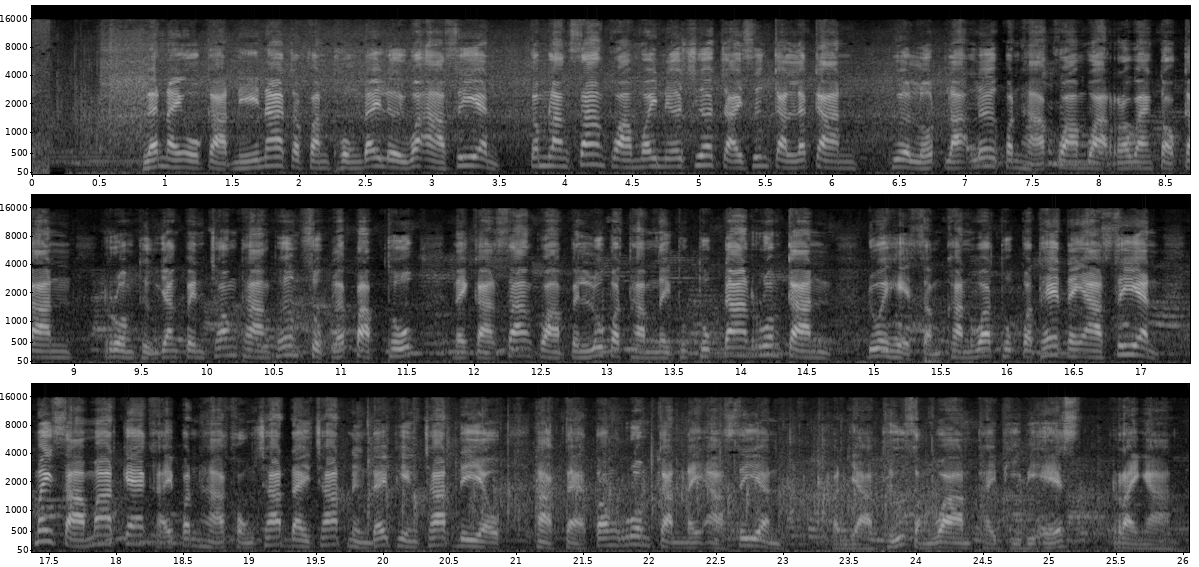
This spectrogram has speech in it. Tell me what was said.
และในโอกาสนี้น่าจะฟันธงได้เลยว่าอาเซียนกำลังสร้างความไว้เนื้อเชื่อใจซึ่งกันและกัน พื่อลดละเลิกปัญหาความหวาดระแวงต่อกัน รวมถึงยังเป็นช่องทางเพิ่มสุขและปรับทุกข์ ในการสร้างความเป็นรูปธรรมในทุกๆ ด้านร่วมกัน ด้วยเหตุสำคัญว่าทุกประเทศในอาเซียน ไม่สามารถแก้ไขปัญหาของชาติใดชาติหนึ่งได้เพียงชาติเดียว หากแต่ต้องร่วมกันในอาเซียน ปัญญาทิวสังวานไทย PBS รายงาน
